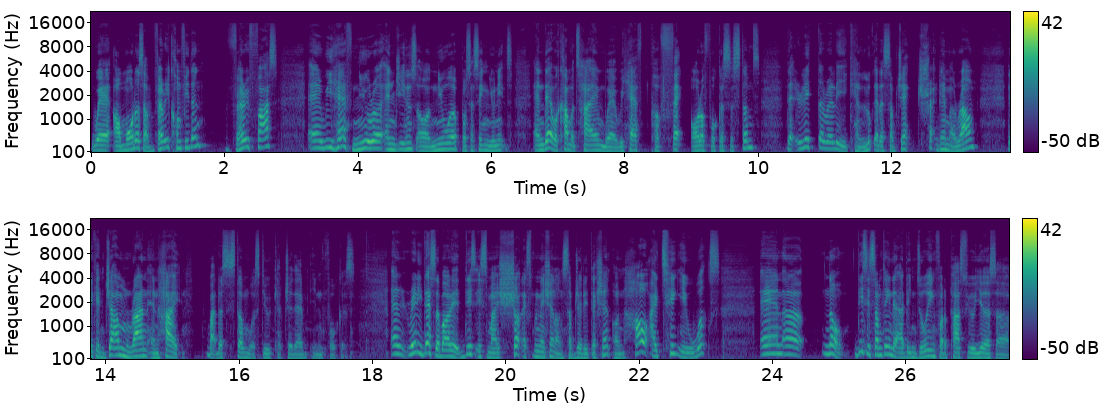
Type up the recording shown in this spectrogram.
where our models are very confident, very fast, and we have neural engines or newer processing units, and there will come a time where we have perfect autofocus systems that literally can look at a subject, track them around, they can jump, run, and hide, but the system will still capture them in focus. And really, that's about it. This is my short explanation on subject detection, on how I think it works. And uh, no, this is something that I've been doing for the past few years. Uh,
